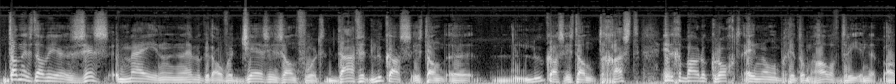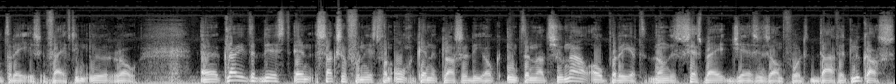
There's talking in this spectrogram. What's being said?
Dan is het alweer 6 mei en dan heb ik het over jazz in Zandvoort. David Lucas is dan, Lucas is dan te gast in de gebouwde krocht. Een en ander begint om half drie en de entree is 15 euro. Uh, en saxofonist van ongekende klasse die ook internationaal opereert. Dan is 6 bij Jazz in Zandvoort, David Lucas.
